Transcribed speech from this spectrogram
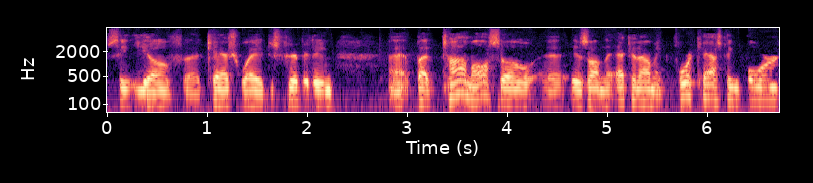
CEO of uh, Cash-Wa Distributing. Uh, but Tom also uh, is on the Economic Forecasting Board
